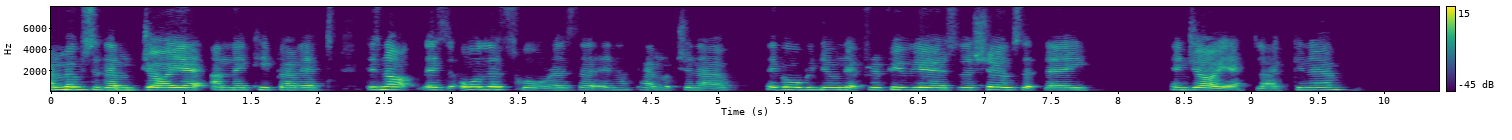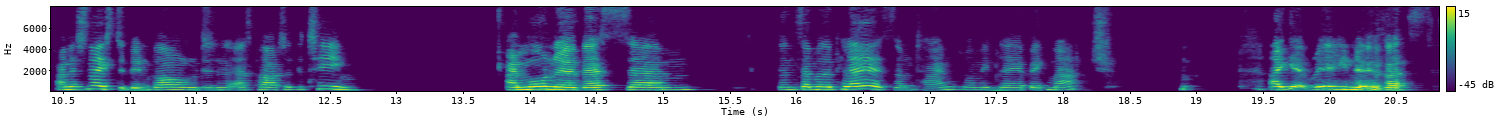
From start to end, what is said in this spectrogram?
And most of them enjoy it and they keep at it. There's not there's all the scorers that in Pembrokeshire now. They've all been doing it for a few years. So it shows that they enjoy it, like, you know. And it's nice to be involved in as part of the team. I'm more nervous um, than some of the players sometimes when we play a big match. I get really nervous.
